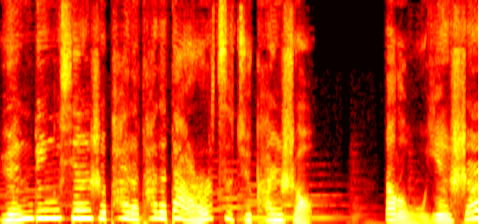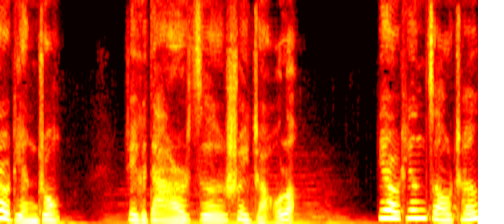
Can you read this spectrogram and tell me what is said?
园丁先是派了他的大儿子去看守。到了午夜十二点钟，这个大儿子睡着了。第二天早晨，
